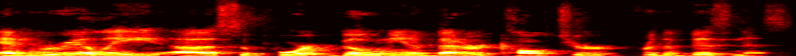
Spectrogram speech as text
and really uh, support building a better culture for the business.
